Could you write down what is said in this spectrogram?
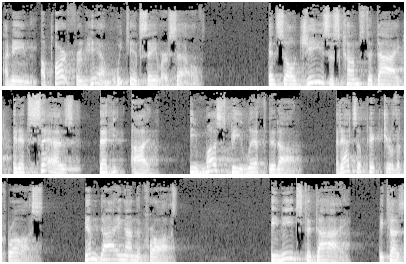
I mean, apart from him, we can't save ourselves. And so Jesus comes to die, and it says that he, uh, he must be lifted up. And that's a picture of the cross. Him dying on the cross. He needs to die because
